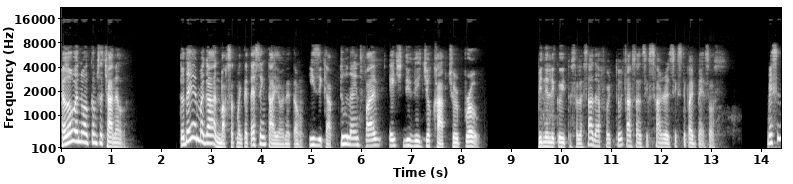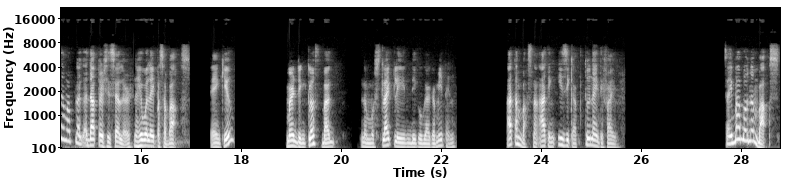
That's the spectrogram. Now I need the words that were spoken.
Hello and welcome sa channel. Today ay mag-unbox at magte-testing tayo nitong EasyCap 295 HD Video Capture Pro. Binili ko ito sa Lazada for 2,665 pesos. May sinama plug adapter si seller na hiwalay pa sa box. Thank you. Meron ding cloth bag na most likely hindi ko gagamitin. At ang box ng ating EasyCap 295. Sa ibabaw ng box,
